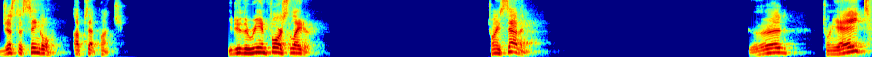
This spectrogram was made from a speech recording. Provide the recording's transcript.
just a single upset punch. You do the reinforce later. 27. Good. 28.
